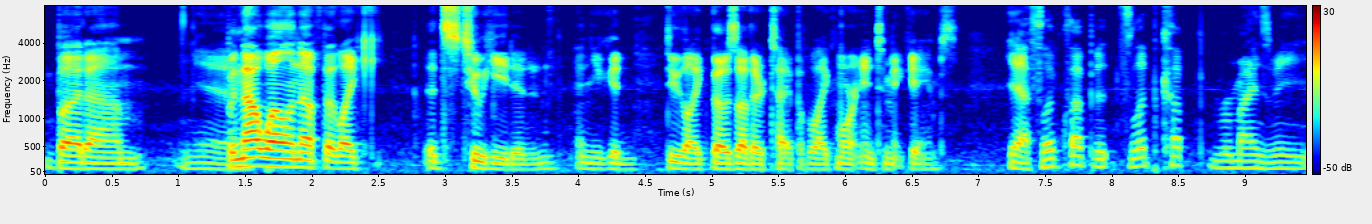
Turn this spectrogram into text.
but um, yeah, but not well enough that like it's too heated and, and you could do like those other type of like more intimate games. Yeah, Flip Cup. Flip Cup reminds me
